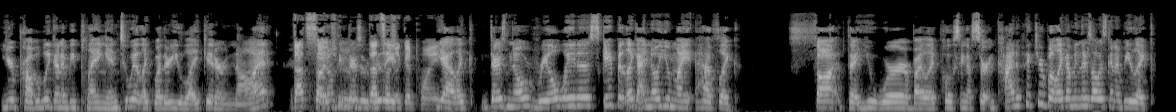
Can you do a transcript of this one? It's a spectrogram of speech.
you're probably going to be playing into it like whether you like it or not That's so, So I don't true. think there's a That's really- such a good point. yeah, like there's no real way to escape it. Like I know you might have like thought that you were by like posting a certain kind of picture, but like I mean, there's always gonna be like,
